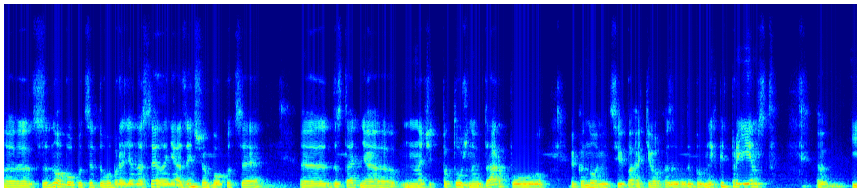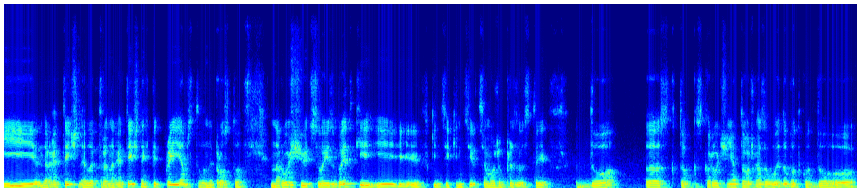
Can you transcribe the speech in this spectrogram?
Е, З одного боку, це добре для населення, а з іншого боку, це достатньо значить, потужний удар по економіці багатьох газовидобувних підприємств е, і енергетичних, електроенергетичних підприємств. Вони просто нарощують свої збитки, і в кінці кінців це може призвести до е, скорочення того ж газовидобутку, до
